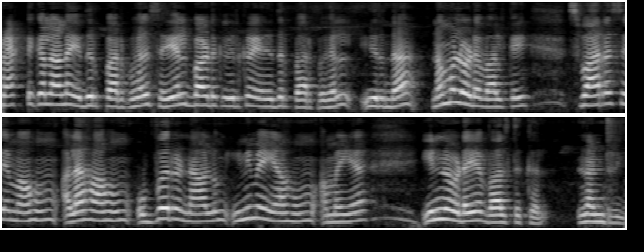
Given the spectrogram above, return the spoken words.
ப்ராக்டிக்கலான எதிர்பார்ப்புகள் செயல்பாடுக்கு இருக்கிற எதிர்பார்ப்புகள் இருந்தால் நம்மளோட வாழ்க்கை சுவாரஸ்யமாகவும் அழகாகவும் ஒவ்வொரு நாளும் இனிமையாகவும் அமைய என்னுடைய வாழ்த்துக்கள். நன்றி.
